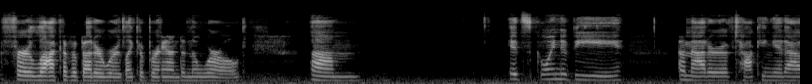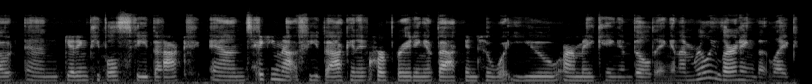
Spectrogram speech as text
for lack of a better word, like a brand in the world, um, it's going to be a matter of talking it out and getting people's feedback and taking that feedback and incorporating it back into what you are making and building. And I'm really learning that, like,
